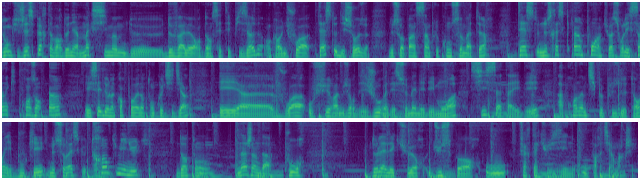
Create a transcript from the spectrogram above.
Donc j'espère t'avoir donné un maximum de, de, valeur dans cet épisode. Encore une fois, teste des choses, ne sois pas un simple consommateur. Teste ne serait-ce qu'un point, tu vois, sur les cinq, prends-en un et essaye de l'incorporer dans ton quotidien et euh, vois au fur et à mesure des jours et des semaines et des mois si ça t'a aidé à prendre un petit peu plus de temps et booker ne serait-ce que 30 minutes dans ton agenda pour de la lecture, du sport ou faire ta cuisine ou partir marcher.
